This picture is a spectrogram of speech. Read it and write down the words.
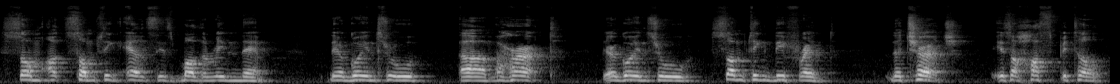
Some uh, something else is bothering them. They're going through um, hurt. They're going through something different. The church is a hospital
